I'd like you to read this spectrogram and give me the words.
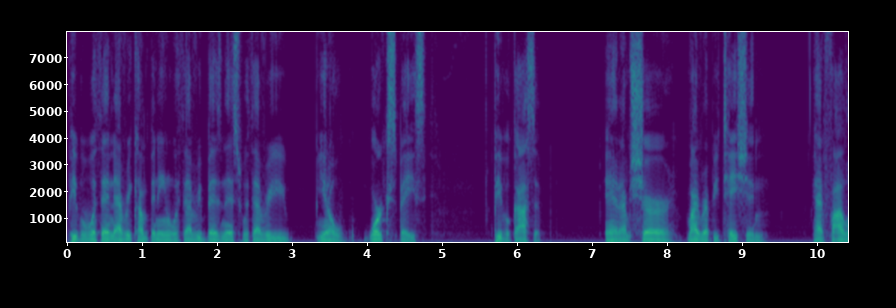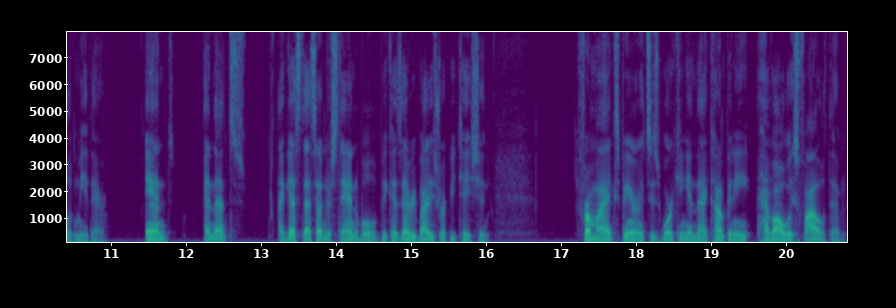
people within every company, with every business, with every, you know, workspace, people gossip. And I'm sure my reputation had followed me there. And and that's I guess that's understandable because everybody's reputation from my experiences working in that company have always followed them.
